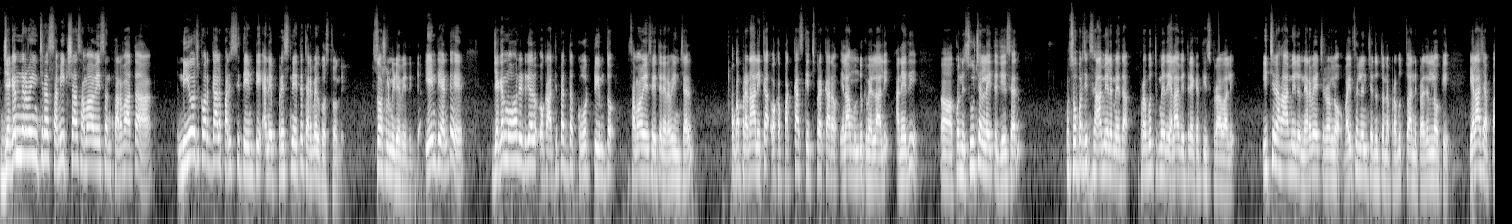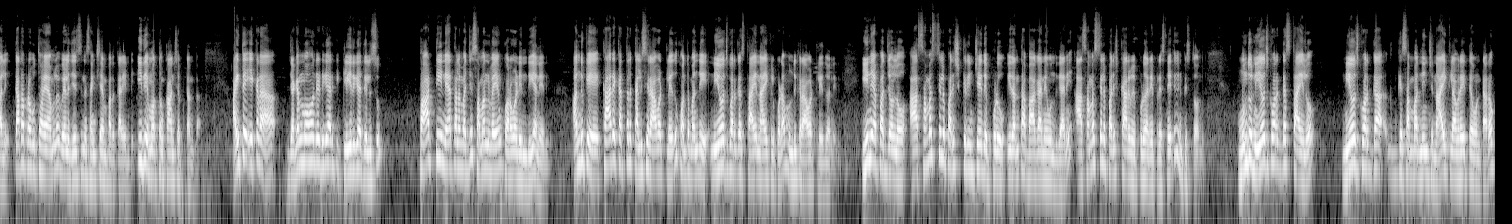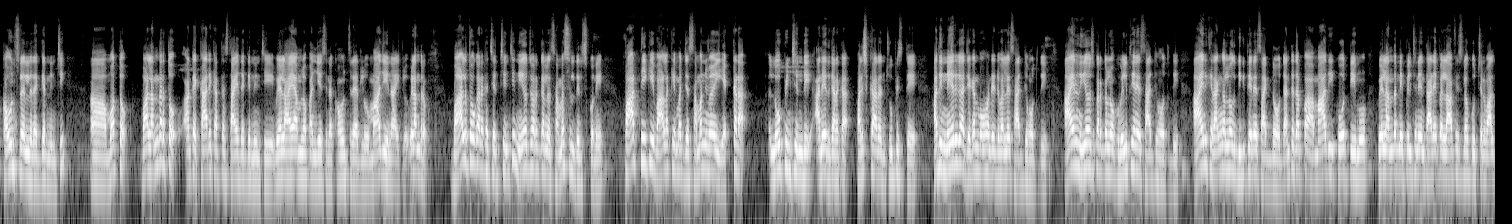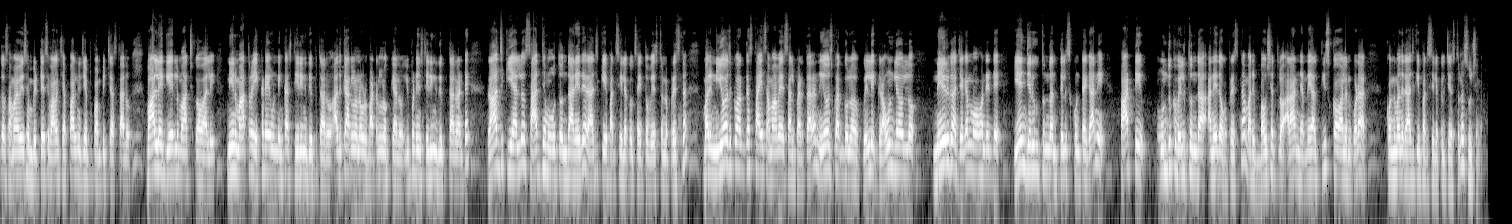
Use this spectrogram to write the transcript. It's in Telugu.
జగన్ నిర్వహించిన సమీక్షా సమావేశం తర్వాత నియోజకవర్గాల పరిస్థితి ఏంటి అనే ప్రశ్న అయితే తెర మీదకి వస్తుంది సోషల్ మీడియా వేదికగా. ఏంటి అంటే జగన్మోహన్ రెడ్డి గారు ఒక అతిపెద్ద కోర్ టీంతో సమావేశం అయితే నిర్వహించారు. ఒక ప్రణాళిక ఒక పక్కా స్కెచ్ ప్రకారం ఎలా ముందుకు వెళ్ళాలి అనేది కొన్ని సూచనలు అయితే చేశారు. సూపర్ సిక్స్ హామీల మీద ప్రభుత్వం మీద ఎలా వ్యతిరేకత తీసుకురావాలి ఇచ్చిన హామీలు నెరవేర్చడంలో వైఫల్యం చెందుతున్న ప్రభుత్వాన్ని ప్రజల్లోకి ఎలా చెప్పాలి? గత ప్రభుత్వ హయాంలో వీళ్ళు చేసిన సంక్షేమ పథకాలు ఏంటి? ఇది మొత్తం కాన్సెప్ట్ అంతా. అయితే ఇక్కడ జగన్మోహన్ రెడ్డి గారికి క్లియర్గా తెలుసు పార్టీ నేతల మధ్య సమన్వయం కొరవడింది అనేది. అందుకే కార్యకర్తలు కలిసి రావట్లేదు కొంతమంది నియోజకవర్గ స్థాయి నాయకులు కూడా ముందుకు రావట్లేదు అనేది. ఈ నేపథ్యంలో ఆ సమస్యలు పరిష్కరించేది ఎప్పుడు? ఇదంతా బాగానే ఉంది కానీ ఆ సమస్యల పరిష్కారం ఎప్పుడు అనే ప్రశ్న అయితే వినిపిస్తోంది. ముందు నియోజకవర్గ స్థాయిలో నియోజకవర్గకి సంబంధించి నాయకులు ఎవరైతే ఉంటారో కౌన్సిలర్ల దగ్గర నుంచి మొత్తం వాళ్ళందరితో అంటే కార్యకర్త స్థాయి దగ్గర నుంచి వీళ్ళ హయాంలో పనిచేసిన కౌన్సిలర్లు మాజీ నాయకులు వీళ్ళందరూ వాళ్ళతో కనుక చర్చించి నియోజకవర్గంలో సమస్యలు తెలుసుకొని పార్టీకి వాళ్ళకి మధ్య సమన్వయం ఎక్కడ లోపించింది అనేది కనుక పరిష్కారం చూపిస్తే అది నేరుగా జగన్మోహన్ రెడ్డి వల్లే సాధ్యమవుతుంది. ఆయన నియోజకవర్గంలోకి వెళితేనే సాధ్యమవుతుంది. ఆయనకి రంగంలోకి దిగితేనే సాధ్యం అవుతుంది అంతే తప్ప మాది కోర్ టీము వీళ్ళందరినీ పిలిచి నేను తాడేపల్లి ఆఫీస్లో కూర్చొని వాళ్ళతో సమావేశం పెట్టేసి వాళ్ళకి చెప్పాలని చెప్పి పంపించేస్తాను. వాళ్ళే గేర్లు మార్చుకోవాలి. నేను మాత్రం ఎక్కడే ఉండి ఇంకా స్టీరింగ్ తిప్పుతాను. అధికారంలో ఉన్నప్పుడు బటన్ నొక్కాను. ఇప్పుడు నేను స్టీరింగ్ తిప్పుతాను. అంటే రాజకీయాల్లో సాధ్యమవుతుందా అనేది రాజకీయ పరిశీలకులు సైతం వేస్తున్న ప్రశ్న. మరి నియోజకవర్గ స్థాయి సమావేశాలు పెడతారా? నియోజకవర్గంలో వెళ్ళి గ్రౌండ్ లెవెల్లో నేరుగా జగన్మోహన్ రెడ్డి ఏం జరుగుతుందని తెలుసుకుంటే కానీ పార్టీ ముందుకు వెళుతుందా అనేది ఒక ప్రశ్న. మరి భవిష్యత్తులో అలాంటి నిర్ణయాలు తీసుకోవాలని కూడా కొంతమంది రాజకీయ పరిశీలకులు చేస్తున్న సూచన.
